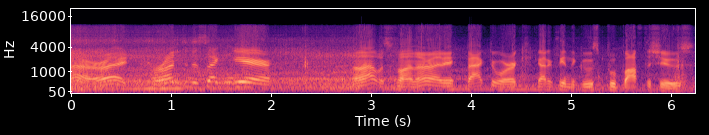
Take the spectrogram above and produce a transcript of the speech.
All right, crunch into second gear. Oh, that was fun. Alrighty, back to work. Got to clean the goose poop off the shoes.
